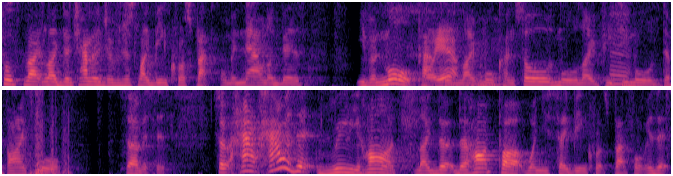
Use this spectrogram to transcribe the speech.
talked about like the challenge of just like being cross-platform, and now like there's even more platform, yeah. like more consoles, more like PC, Mm. more device, more services. So how how is it really hard? Like the the hard part when you say being cross-platform, is it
